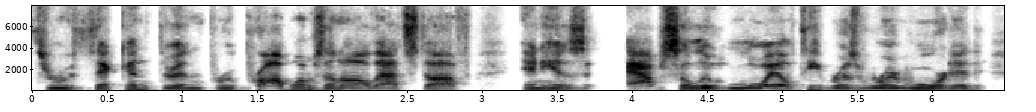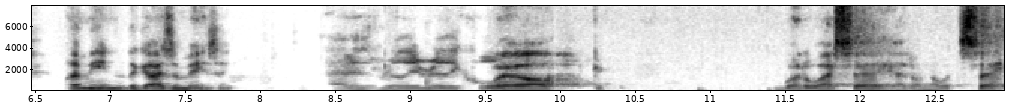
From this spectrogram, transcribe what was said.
through thick and thin, through problems and all that stuff. And his absolute loyalty was rewarded. I mean, the guy's amazing. That is really, really cool. well, what do I say? I don't know what to say.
